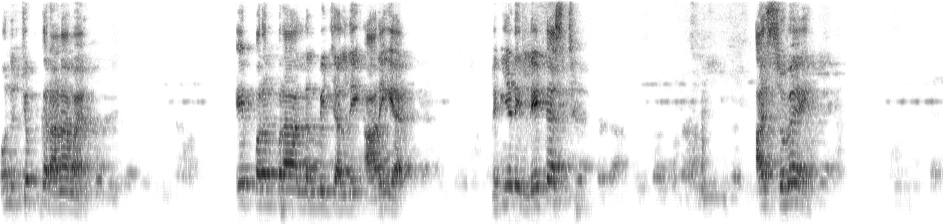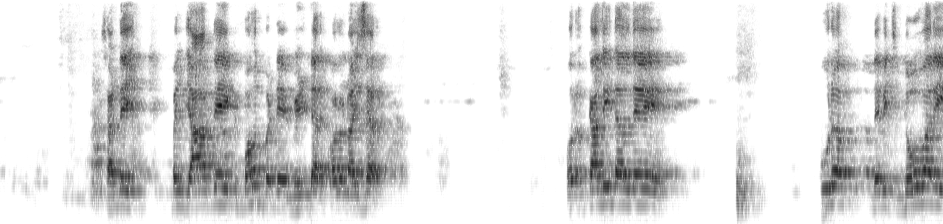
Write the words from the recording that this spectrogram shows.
ਉਹਨੂੰ ਚੁੱਪ ਕਰਾਣਾ ਮੈਂ। ਇਹ ਪਰੰਪਰਾ ਲੰਬੀ ਚੱਲਦੀ ਆ ਰਹੀ ਹੈ। ਲੇਕਿਨ ਜਿਹੜੀ ਲੇਟੈਸਟ ਅੱਜ ਸਵੇਰ ਸਾਡੇ ਪੰਜਾਬ ਦੇ ਇੱਕ ਬਹੁਤ ਵੱਡੇ ਬਿਲਡਰ ਕੋਲੋਨਾਈਜ਼ਰ ਔਰ ਅਕਾਲੀ ਦਲ ਦੇ ਪੂਰਬ ਦੇ ਵਿੱਚ ਦੋ ਵਾਰੀ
